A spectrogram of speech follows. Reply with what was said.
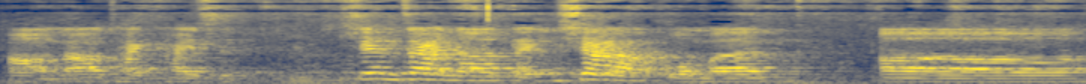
好，然后才开始。现在呢，等一下我们呃。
